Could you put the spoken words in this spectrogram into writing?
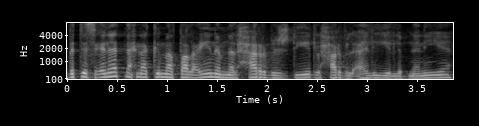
بالتسعينات نحن كنا طالعين من الحرب الجديد الحرب الأهلية اللبنانية.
